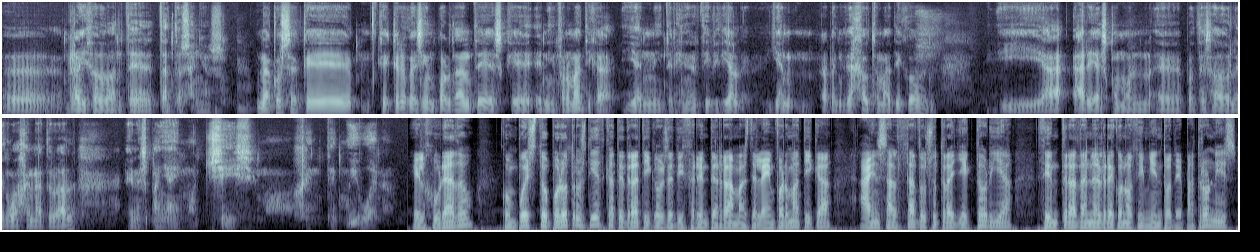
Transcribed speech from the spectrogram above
eh, realizado durante tantos años. Una cosa que, creo que es importante es que en informática y en inteligencia artificial y en aprendizaje automático y áreas como el eh, procesado del lenguaje natural, en España hay muchísimo gente muy buena. El jurado, compuesto por otros 10 catedráticos de diferentes ramas de la informática, ha ensalzado su trayectoria centrada en el reconocimiento de patrones,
